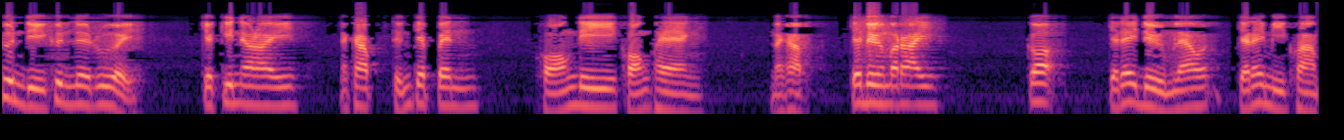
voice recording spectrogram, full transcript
ขึ้นดีขึ้นเรื่อยๆ จะกินอะไรนะครับ ถึงจะเป็นของดีของแพงนะครับ จะดื่มอะไรก็จะได้ดื่มแล้ว จะได้มีความ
